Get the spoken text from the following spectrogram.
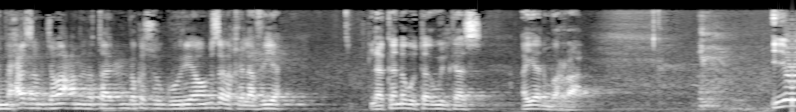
Ibnu xasam jamaaca min ataabiciin baa ka soo guuriya oo masala khilaafiya. Laakiin anagu ta'wiilkaas ayaan maraa iyo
